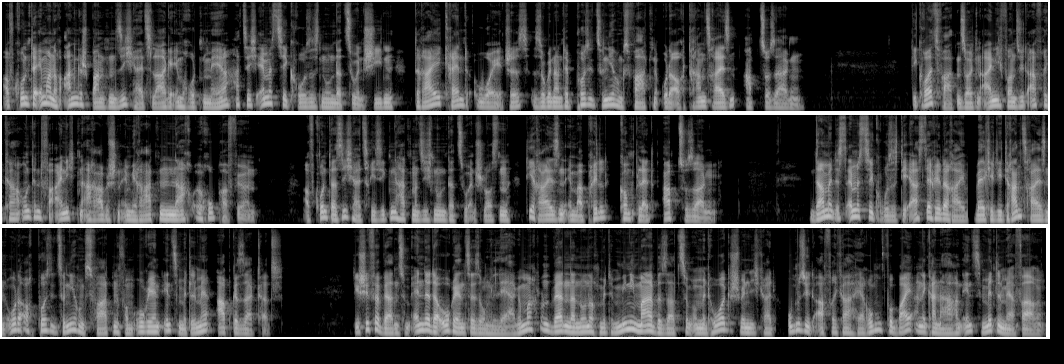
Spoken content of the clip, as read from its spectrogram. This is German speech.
Aufgrund der immer noch angespannten Sicherheitslage im Roten Meer hat sich MSC Cruises nun dazu entschieden, drei Grand Voyages, sogenannte Positionierungsfahrten oder auch Transreisen, abzusagen. Die Kreuzfahrten sollten eigentlich von Südafrika und den Vereinigten Arabischen Emiraten nach Europa führen. Aufgrund der Sicherheitsrisiken hat man sich nun dazu entschlossen, die Reisen im April komplett abzusagen. Damit ist MSC Cruises die erste Reederei, welche die Transreisen oder auch Positionierungsfahrten vom Orient ins Mittelmeer abgesagt hat. Die Schiffe werden zum Ende der Orientsaison leer gemacht und werden dann nur noch mit Minimalbesatzung und mit hoher Geschwindigkeit um Südafrika herum vorbei an den Kanaren ins Mittelmeer fahren.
